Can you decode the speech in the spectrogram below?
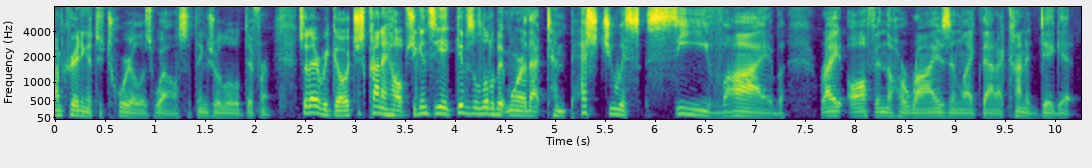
I'm creating a tutorial as well, so things are a little different. So there we go. It just kind of helps. You can see it gives a little bit more of that tempestuous sea vibe, right, off in the horizon like that. I kind of dig it.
